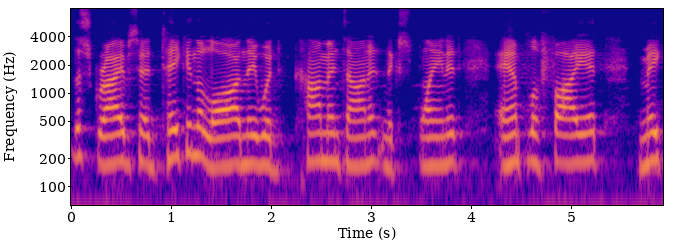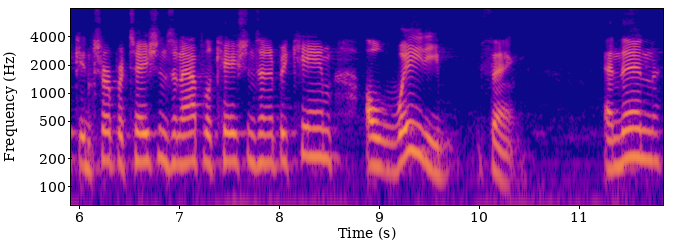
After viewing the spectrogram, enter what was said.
the scribes had taken the law and they would comment on it and explain it, amplify it, make interpretations and applications, and it became a weighty thing. And then,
